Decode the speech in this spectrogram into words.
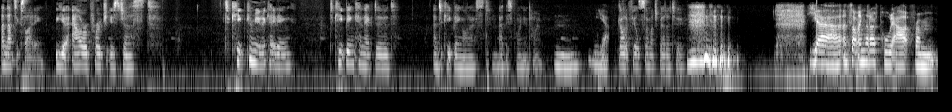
And that's exciting. Yeah, our approach is just to keep communicating, to keep being connected, and to keep being honest mm. at this point in time. Mm, yeah. God, it feels so much better too. yeah, and something that I've pulled out from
